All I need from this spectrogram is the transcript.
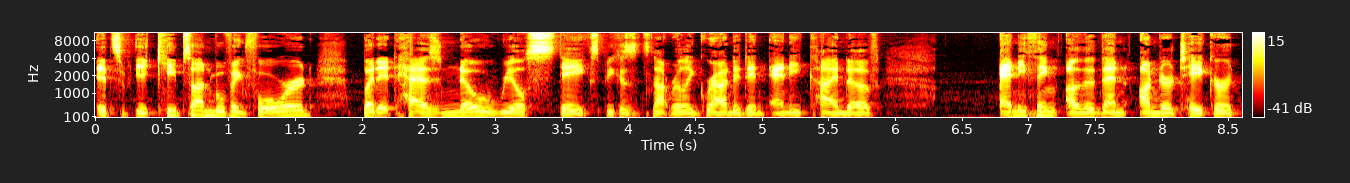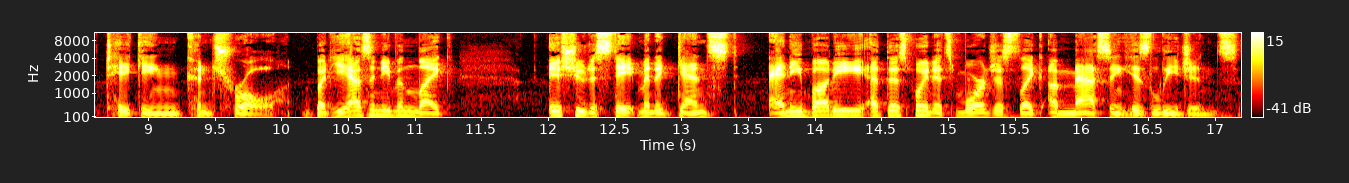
It's it keeps on moving forward but it has no real stakes because it's not really grounded in any kind of anything other than Undertaker taking control. But he hasn't even like issued a statement against anybody at this point. It's more just like amassing his legions.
